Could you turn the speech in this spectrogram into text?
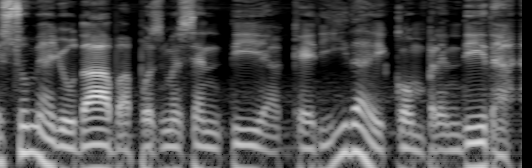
eso me ayudaba pues me sentía querida y comprendida,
